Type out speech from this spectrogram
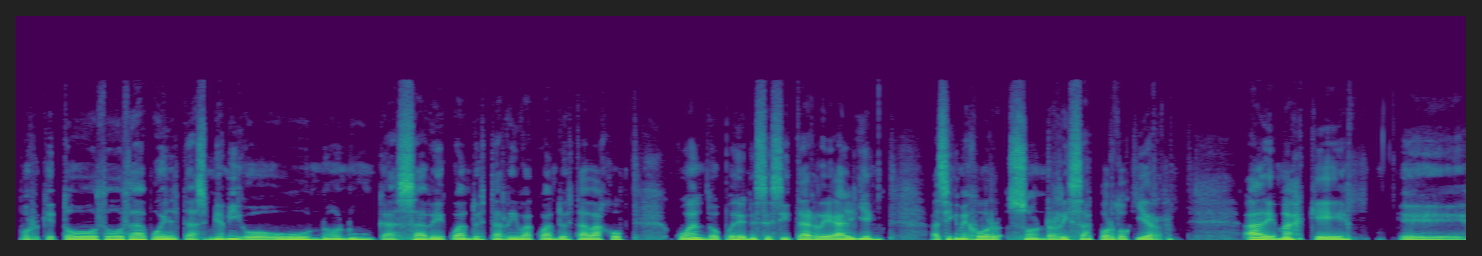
porque todo da vueltas, mi amigo. Uno nunca sabe cuándo está arriba, cuándo está abajo, cuándo puede necesitar de alguien, así que mejor sonrisas por doquier. Además que eh,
